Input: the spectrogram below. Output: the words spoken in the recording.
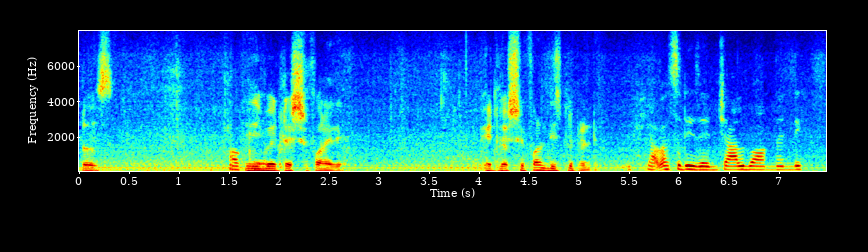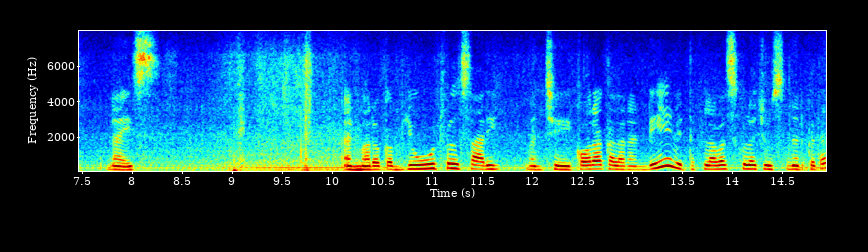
బ్లౌజ్ ఓకే ఇది వెయిట్లెస్ షిఫాన్ ఇది. Weightless chiffon display print flowers design చాలా బాగుందండి. నైస్ అండ్ మరొక బ్యూటిఫుల్ సారీ మంచి కోరా కలర్ అండి. విత్ ఫ్లవర్స్ కూడా చూస్తున్నారు కదా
